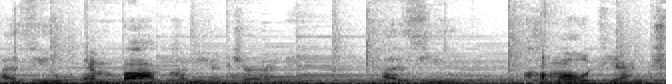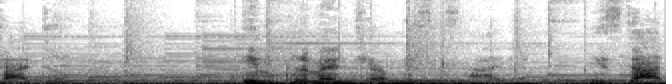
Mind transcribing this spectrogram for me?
as you embark on your journey, as you come out here and try to implement your business idea, is that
